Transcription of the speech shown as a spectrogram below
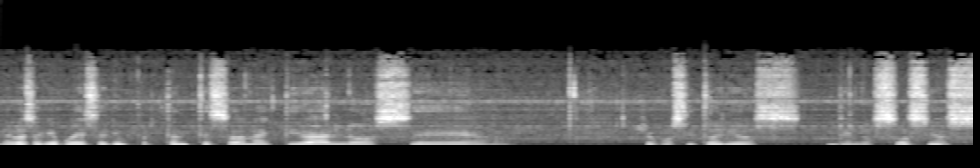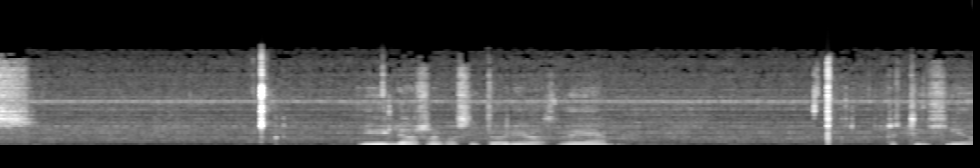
Una cosa que puede ser importante son activar los eh, repositorios de los socios y los repositorios de restringido.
